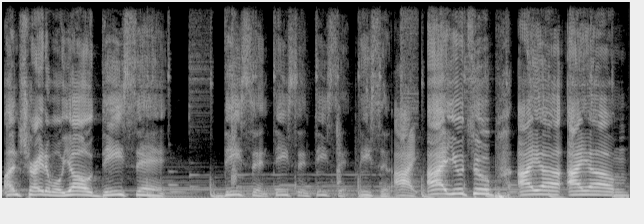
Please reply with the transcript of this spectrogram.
Untradeable. Yo, decent. Decent, decent, decent, decent. All right. All right, YouTube. I uh I um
